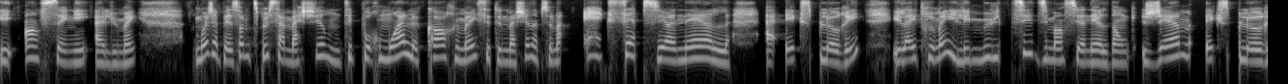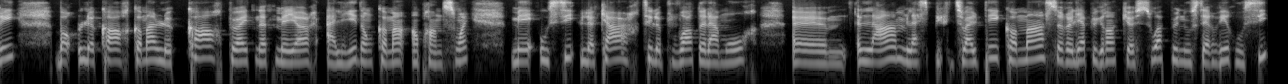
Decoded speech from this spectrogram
et enseigner à l'humain. Moi, j'appelle ça un petit peu sa machine. pour moi, le corps humain, c'est une machine absolument exceptionnelle à explorer. Et l'être humain, il est multidimensionnel. Donc, j'aime explorer, bon, le corps, comment le corps peut être notre meilleur allié, donc comment en prendre soin, mais aussi le cœur, tu sais, le pouvoir de l'amour, euh, l'âme, la spiritualité, comment se relier à plus grand que soi peut nous servir aussi.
